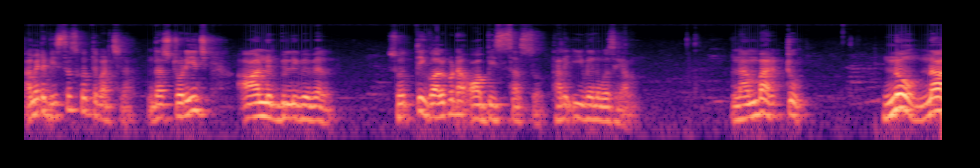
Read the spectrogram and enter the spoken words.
আমি এটা বিশ্বাস করতে পারছি না। দ্য স্টোরি ইজ আনবিলিভেবল সত্যি গল্পটা অবিশ্বাস্য। তাহলে ইভেন বসে গেল নাম্বার টু নো না।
